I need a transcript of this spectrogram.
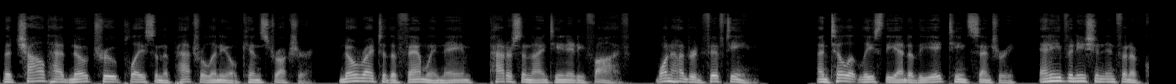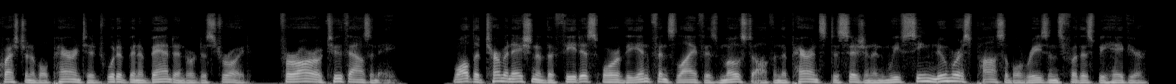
the child had no true place in the patrilineal kin structure, no right to the family name, Patterson 1985, 115. Until at least the end of the 18th century, any Venetian infant of questionable parentage would have been abandoned or destroyed. Ferraro 2008. While the termination of the fetus or of the infant's life is most often the parent's decision, and we've seen numerous possible reasons for this behavior,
